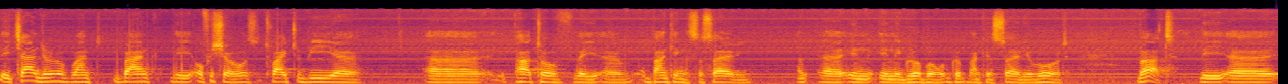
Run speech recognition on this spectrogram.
the China Development Bank, Bank, the officials try to be uh, part of the uh, banking society uh, in, in the global banking society world. But the,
